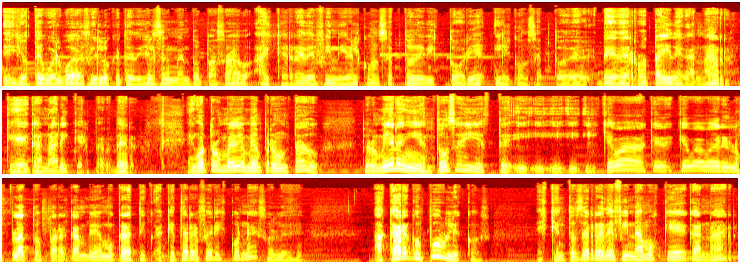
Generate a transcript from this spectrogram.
Y yo te vuelvo a decir lo que te dije el segmento pasado. Hay que redefinir el concepto de victoria y el concepto de, de derrota y de ganar. ¿Qué es ganar y qué es perder? En otros medios me han preguntado, pero miren, y entonces, ¿y, este, y, y, qué, va, qué, va a haber en los platos para cambio democrático? ¿A qué te referís con eso? Le dije. A cargos públicos. Es que entonces redefinamos qué es ganar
